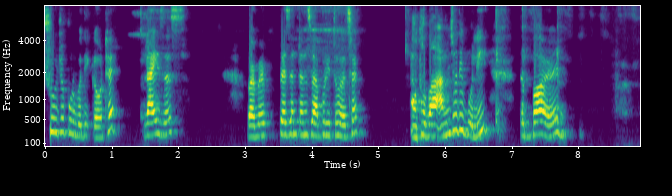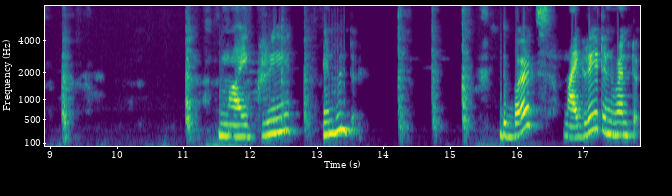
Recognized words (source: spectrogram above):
সূর্য পূর্ব দিকে ওঠে রাইজেস বারবার প্রেজেন্ট টেন্স ব্যবহৃত হয়েছে। অথবা আমি যদি বলি the bird winter the birds migrate in winter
